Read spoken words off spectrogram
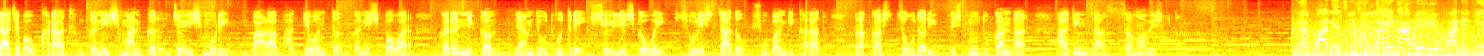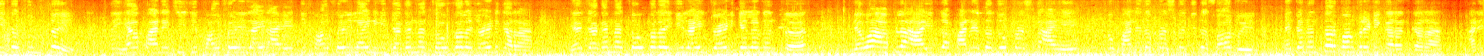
राजभाऊ खरात गणेश मानकर जयेश मोरे बाळा भाग्यवंत गणेश पवार करण निकम ज्ञानदेव धोत्रे शैलेश गवई सुरेश जाधव शुभांगी खरात प्रकाश चौधरी विष्णू दुकानदार आदींचा समावेश होता. या पाण्याची जी लाईन आहे हे पाणी जे इथं तुंबतंय तर ह्या पाण्याची जी पावसाळी लाईन आहे ती पावसाळी लाईन ही जगन्नाथ चौकाला जॉईंट करा. या जगन्नाथ चौकाला ही लाईन जॉईंट केल्यानंतर तेव्हा आपला हा इथला पाण्याचा जो प्रश्न आहे तो पाण्याचा प्रश्न तिथं सॉल्व्ह होईल. त्याच्यानंतर कॉन्क्रिटीकरण करा. आणि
